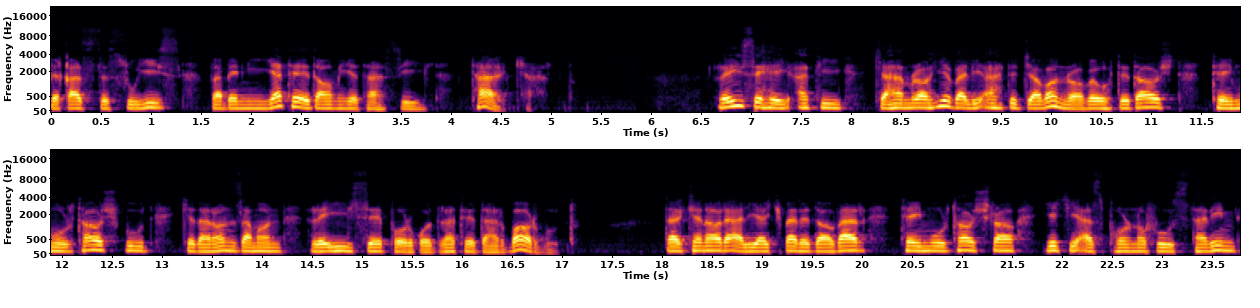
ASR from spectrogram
به قصد سوئیس و به نیت ادامه تحصیل ترک کرد. رئیس هیئتی که همراهی ولیعهد جوان را به عهده داشت تیمورتاش بود که در آن زمان رئیس پرقدرت دربار بود. در کنار علی اکبر داور تیمورتاش را یکی از پرنفوذترین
